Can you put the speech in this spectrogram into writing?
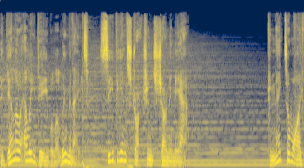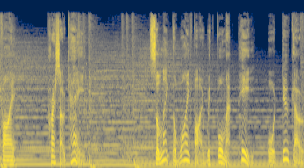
The yellow LED will illuminate. See the instructions shown in the app. Connect to Wi-Fi, press OK. Select the Wi-Fi with format P or Duco.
